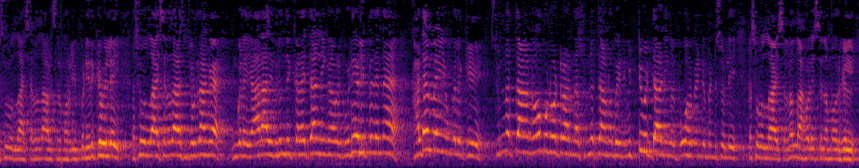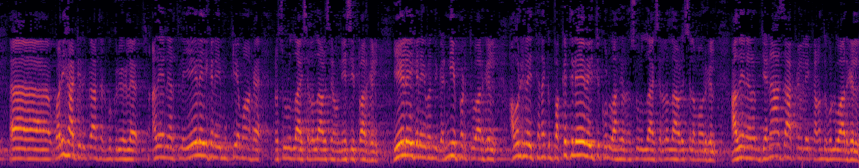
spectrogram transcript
ரசூலுல்லாஹி சல்லா அலிஸ்லாம் அவர்கள் இப்படி இருக்கவில்லை. ரசூலுல்லாஹி சல்லா அலைஹி சொல்றாங்க உங்களை யாராவது விருந்துக்கு அழைத்தால் நீங்கள் அவருக்கு விடையளிப்பது என்ன? கடமை உங்களுக்கு. சுண்ணத்தான நோம்பு நோற்றா இருந்தா சுண்ணத்தான நோம்பை விட்டு விட்டா நீங்கள் போக வேண்டும் என்று சொல்லி ரசூலுல்லாஹி ஸல்லல்லாஹு அலைஹி வஸல்லம் அவர்கள் ஆஹ், வழிகாட்டி இருக்கிறார்கள் அன்புக்குரியவர்களே. அதே நேரத்தில் ஏழைகளை முக்கியமாக ரசூலுல்லாஹி ஸல்லல்லாஹு அலைஹி வஸல்லம் நேசிப்பார்கள். ஏழைகளை வந்து கண்ணியப்படுத்துவார்கள். அவர்களை தனக்கு பக்கத்திலே வைத்துக் கொள்வார்கள் ரசூலுல்லாஹி ஸல்லல்லாஹு அலைஹி வஸல்லம் அவர்கள். அதே நேரம் ஜனாசாக்களிலே கலந்து கொள்வார்கள்.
